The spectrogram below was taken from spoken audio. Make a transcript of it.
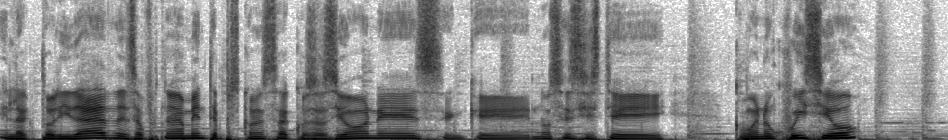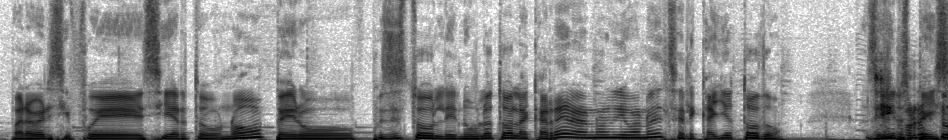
en la actualidad. Desafortunadamente, pues con estas acusaciones, en que no sé si esté como en un juicio para ver si fue cierto o no, pero pues esto le nubló toda la carrera, ¿no, Manuel? Se le cayó todo. Sí, correcto.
